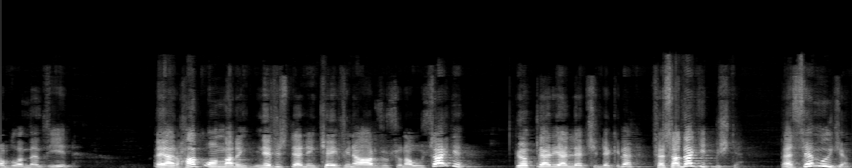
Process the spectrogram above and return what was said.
ardu men Eğer hak onların nefislerinin keyfine, arzusuna uysaydı gökler yerler içindekiler fesada gitmişti. Ben size mi uyacağım?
